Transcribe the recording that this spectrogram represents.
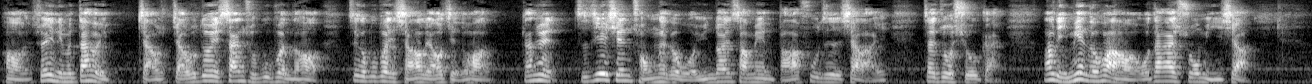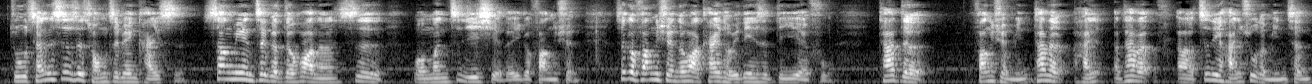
好，所以你们待会假如假如对删除部分的哈，这个部分想要了解的话，干脆直接先从那个我云端上面把它复制下来，再做修改。那里面的话哈，我大概说明一下，主程式是从这边开始，上面这个的话呢，是我们自己写的一个方选，这个方选的话开头一定是 D F 它的。方选名，它的函呃，它的呃，智力函数的名称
